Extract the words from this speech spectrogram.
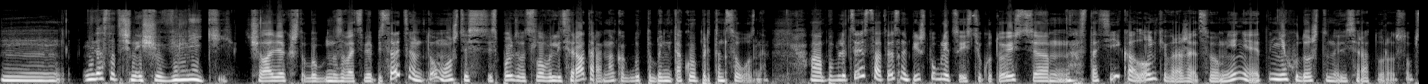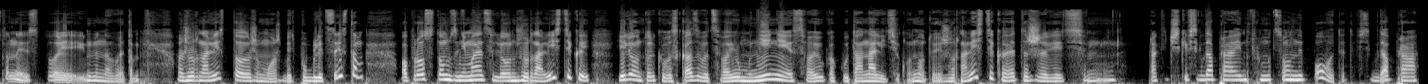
недостаточно еще великий человек, чтобы называть себя писателем, то можете использовать слово литератор, оно как будто бы не такое претенциозное. А публицист, соответственно, пишет публицистику, то есть э, статьи, колонки, выражает свое мнение, это не художественная литература. Собственно, история именно в этом. Журналист тоже может быть публицистом. Вопрос в том, занимается ли он журналистикой, или он только высказывает свое мнение, свою какую-то аналитику. Ну, то есть журналистика, это же ведь практически всегда про информационный повод, это всегда про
